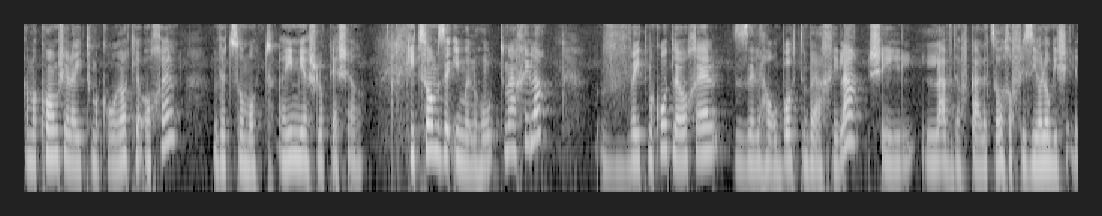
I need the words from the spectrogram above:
המקום של ההתמכרויות לאוכל וצומות. האם יש לו קשר? כי צום זה הימנעות מאכילה, והתמכרות לאוכל זה להרבות באכילה, שהיא לאו דווקא לצורך הפיזיולוגי שלי.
